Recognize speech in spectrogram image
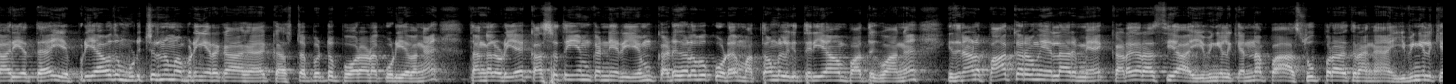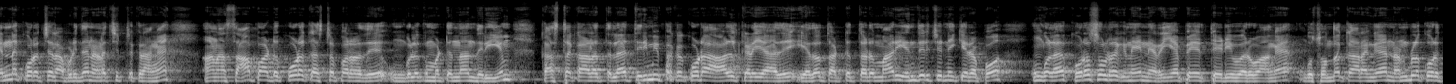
காரியத்தை எப்படியாவது முடிச்சிடணும் அப்படிங்கிறக்காக கஷ்டப்பட்டு போராடக்கூடியவங்க தங்களுடைய கஷ்டத்தையும் கண்ணீரையும் கடுகளவு கூட மற்றவங்களுக்கு தெரியாமல் பார்த்துக்குவாங்க. இதனால் பார்க்குறவங்க எல்லாருமே கடகராசியா இவங்களுக்கு என்னப்பா சூப்பராக இருக்கிறாங்க இவங்களுக்கு என்ன குறைச்சல் அப்படி தான் நினச்சிட்டு இருக்கிறாங்க ஆனால் சாப்பாட்டு கூட கஷ்டப்படுறது உங்களுக்கு மட்டும்தான் தெரியும். கஷ்ட காலத்தில் திரும்பி பார்க்க கூட ஆள் கிடையாது. ஏதோ தட்டு தடு மாதிரி எந்திரிச்சு நிற்கிறப்போ உங்களை குறை சொல்கிறதுக்குனே நிறைய பேர் தேடி வருவாங்க. உங்கள் சொந்தக்காரங்க நண்பர்களுக்கு ஒரு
